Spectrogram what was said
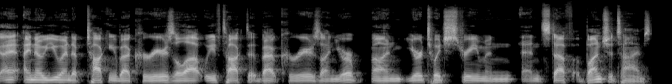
I, I, know you end up talking about careers a lot. We've talked about careers on your on your Twitch stream and and stuff a bunch of times.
